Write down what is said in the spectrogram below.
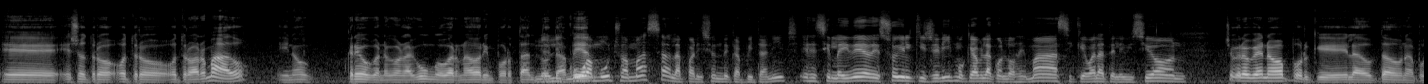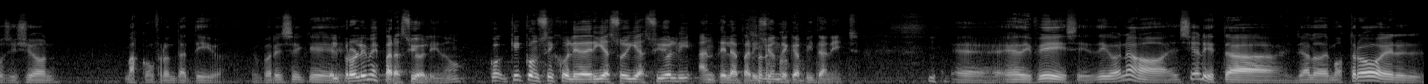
Eh, es otro, otro, otro armado y no creo que no con algún gobernador importante ¿Lo licúa también. mucho a Massa la aparición de Capitanich? Es decir, la idea de soy el kirchnerismo que habla con los demás y que va a la televisión. Yo creo que no, porque él ha adoptado una posición más confrontativa. Me parece que... El problema es para Scioli, ¿no? ¿Qué consejo le darías hoy a Scioli ante la aparición de Capitanich? Eh, es difícil. Digo, no, Scioli está, ya lo demostró, él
